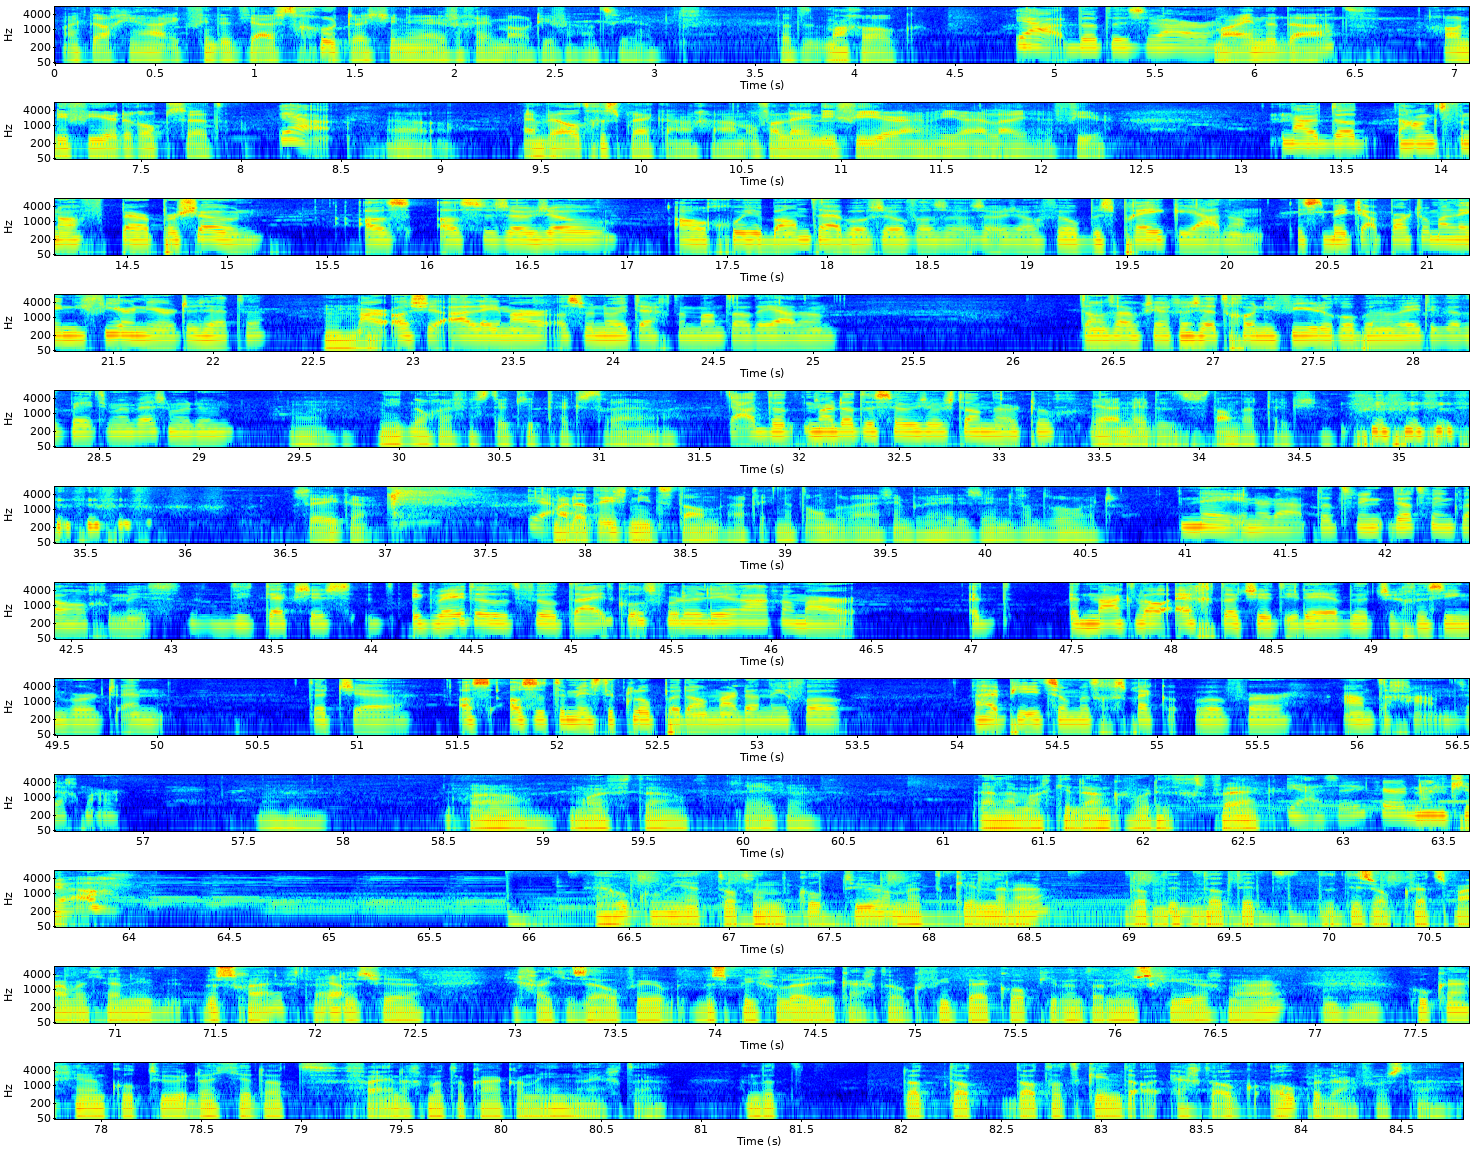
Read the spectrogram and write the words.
Maar ik dacht, ja, ik vind het juist goed dat je nu even geen motivatie hebt. Dat het mag ook. ja dat is waar. Maar inderdaad, gewoon die vier erop zetten. Ja, Ja. En wel het gesprek aangaan. Of alleen die vier en hier alleen vier. Nou dat hangt vanaf per persoon. Als, als ze sowieso al een goede band hebben of zo, of als ze sowieso veel bespreken, ja, dan is het een beetje apart om alleen die vier neer te zetten. Mhm. Maar als je alleen maar, als we nooit echt een band hadden, ja, dan, dan zou ik zeggen, zet gewoon die vier erop en dan weet ik dat ik beter mijn best moet doen. Niet nog even een stukje tekst schrijven. Ja, dat, maar dat is sowieso standaard, toch? Ja, nee, dat is standaard tekstje. Zeker. Ja. Maar dat is niet standaard in het onderwijs in brede zin van het woord. Nee, inderdaad. Dat vind, ik, dat vind ik wel een gemis. Die tekstjes. Ik weet dat het veel tijd kost voor de leraren, maar het, het maakt wel echt dat je het idee hebt dat je gezien wordt. En dat je, als, als het tenminste kloppen dan, maar dan in ieder geval dan heb je iets om het gesprek over aan te gaan, zeg maar. Mhm. Wauw, mooi verteld. Zeker. Ella, mag ik je danken voor dit gesprek. Ja, zeker. Dankjewel. En hoe kom je tot een cultuur met kinderen? Dat, Mhm. dit, dat, dit, dat is ook kwetsbaar wat jij nu beschrijft. Hè? Ja. Dus je, je gaat jezelf weer bespiegelen. Je krijgt er ook feedback op. Je bent daar nieuwsgierig naar. Mhm. Hoe krijg je een cultuur dat je dat veilig met elkaar kan inrichten? En dat dat, dat, dat, dat kind echt ook open daarvoor staat.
